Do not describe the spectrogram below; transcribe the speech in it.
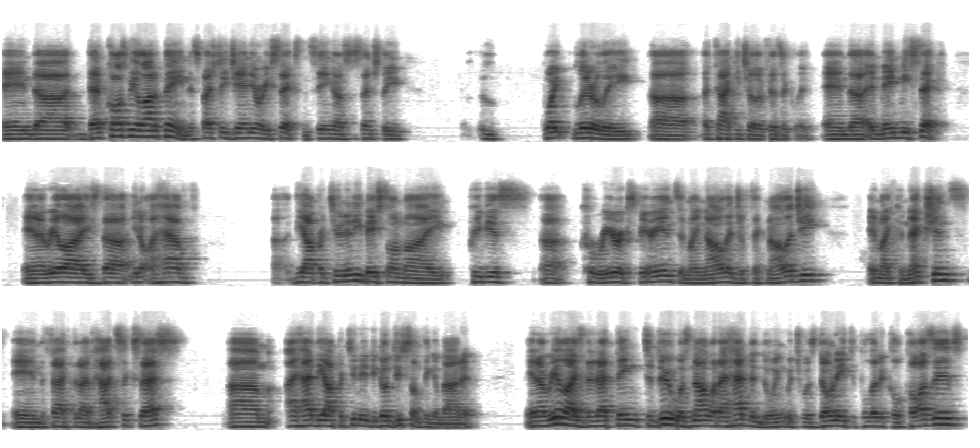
And uh, that caused me a lot of pain, especially January 6th and seeing us essentially quite literally uh, attack each other physically. And uh, it made me sick. And I realized, uh, you know, I have uh, the opportunity based on my previous uh, career experience and my knowledge of technology and my connections and the fact that I've had success. Um, I had the opportunity to go do something about it. And I realized that that thing to do was not what I had been doing, which was donate to political causes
